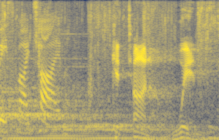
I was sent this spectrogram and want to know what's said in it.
Waste my time. Kitana wins.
